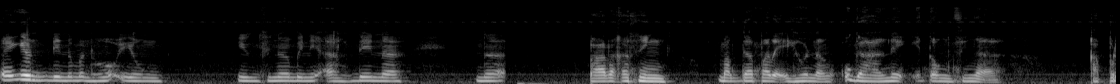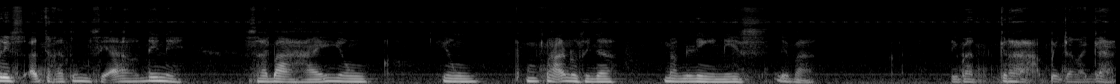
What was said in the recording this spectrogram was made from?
ay yun din naman ho yung yung sinabi ni Alden na na para kasing magkapareho ng ugali itong sina Caprice at saka itong si Alden eh sa bahay yung yung kung paano sila maglinis, di ba? Di ba? Grabe talaga.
